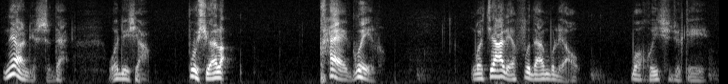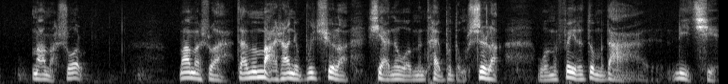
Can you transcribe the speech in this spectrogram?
那样的时代，我就想不学了。太贵了，我家里负担不了，我回去就给妈妈说了。妈妈说：“啊，咱们马上就不去了，显得我们太不懂事了。我们费了这么大力气，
